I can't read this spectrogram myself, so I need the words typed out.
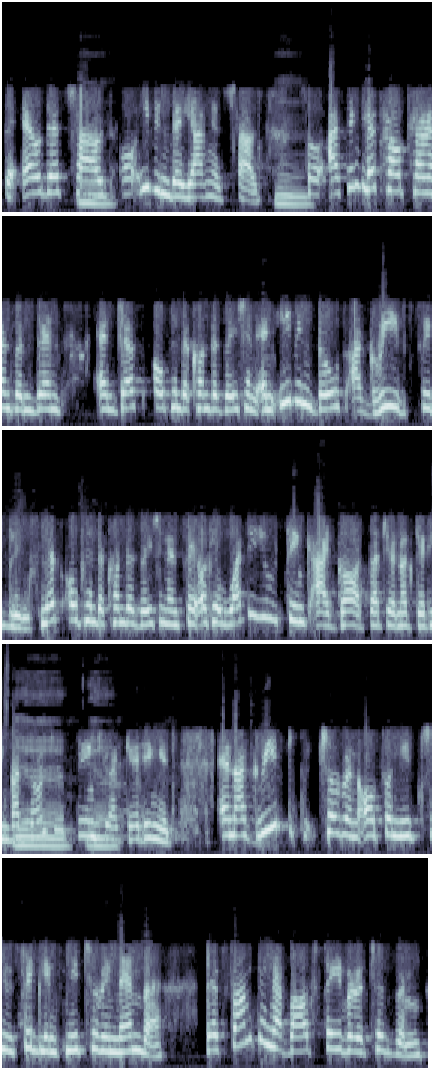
the eldest child mm. or even the youngest child. Mm. So I think let's help parents and then and just open the conversation. And even those aggrieved siblings, let's open the conversation and say, okay, what do you think I got that you're not getting? But yeah, don't you think yeah. you are getting it? And aggrieved children also need to, siblings need to remember there's something about favoritism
